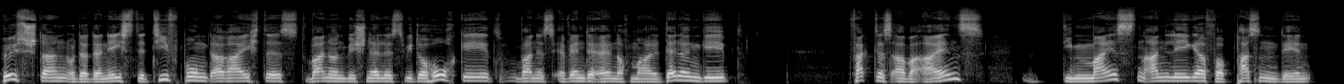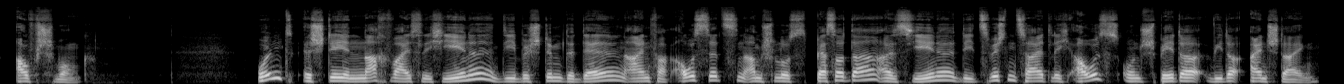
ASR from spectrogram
Höchststand oder der nächste Tiefpunkt erreicht ist, wann und wie schnell es wieder hochgeht, wann es eventuell nochmal Dellen gibt. Fakt ist aber eins, die meisten Anleger verpassen den Aufschwung. Und es stehen nachweislich jene, die bestimmte Dellen einfach aussitzen, am Schluss besser da als jene, die zwischenzeitlich aus und später wieder einsteigen.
